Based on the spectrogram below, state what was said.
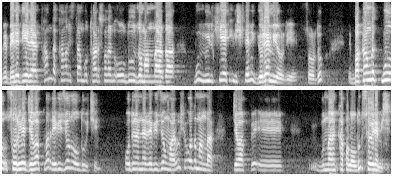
ve belediyeler tam da Kanal İstanbul tartışmalarının olduğu zamanlarda bu mülkiyet ilişkilerini göremiyor diye sorduk. Bakanlık bu soruya cevapla revizyon olduğu için o dönemler revizyon varmış ve o zamanlar cevap e, bunların kapalı olduğunu söylemiş.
